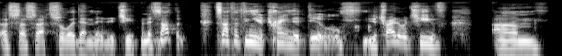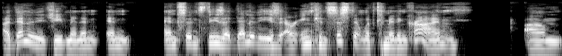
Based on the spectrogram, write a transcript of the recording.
of sexual identity achievement. It's not the it's not the thing you're trying to do. You try to achieve um, identity achievement, and and and since these identities are inconsistent with committing crime, um,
